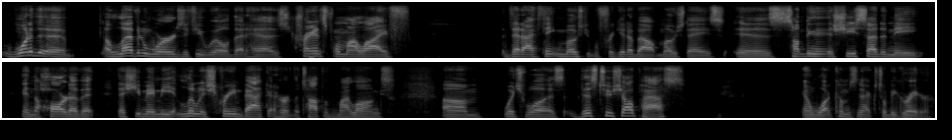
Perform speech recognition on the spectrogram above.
one of the 11 words, if you will, that has transformed my life that I think most people forget about most days is something that she said to me in the heart of it that she made me literally scream back at her at the top of my lungs um, which was this too shall pass, and what comes next will be greater.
